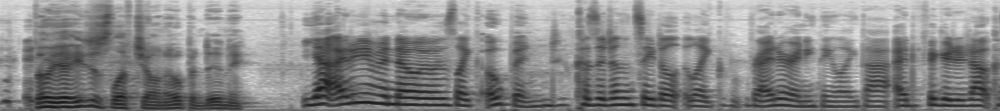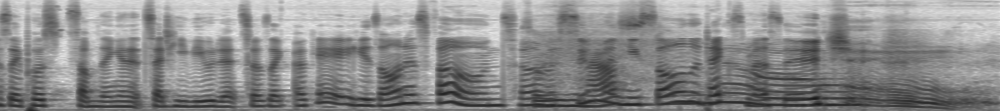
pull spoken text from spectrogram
Oh yeah, he just left you on open, didn't he? yeah. I didn't even know it was like opened because it doesn't say to like read or anything like that. I'd figured it out because I posted something and it said he viewed it. So I was like, okay, he's on his phone, so, So I'm he assuming he saw the text message.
